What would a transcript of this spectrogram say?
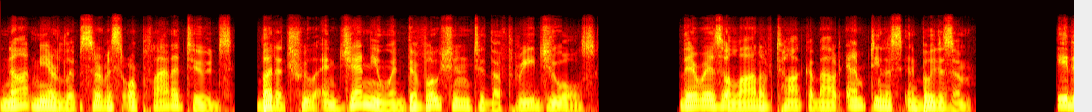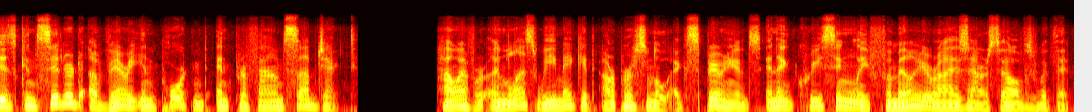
not mere lip service or platitudes, but a true and genuine devotion to the three jewels. There is a lot of talk about emptiness in Buddhism. It is considered a very important and profound subject. However, unless we make it our personal experience and increasingly familiarize ourselves with it,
